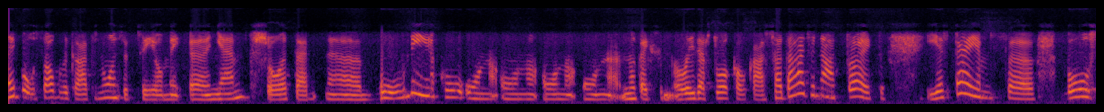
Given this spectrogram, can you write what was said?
nebūs obligāti nosacījumi eh, ņemt šo te, eh, būvnieku un, un, un, un nu, teiksim, līdz ar to kaut kā sadādzināt projektu. Iespējams, būs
